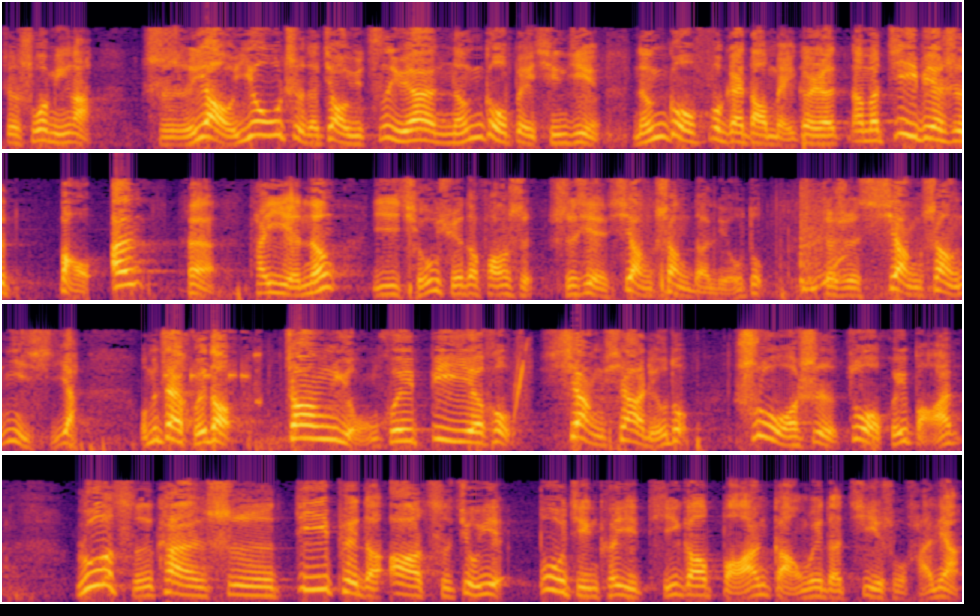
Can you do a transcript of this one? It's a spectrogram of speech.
这说明啊，只要优质的教育资源能够被倾尽，能够覆盖到每个人，那么即便是保安。哼，他也能以求学的方式实现向上的流动，这是向上逆袭呀。我们再回到张永辉毕业后向下流动，硕士做回保安，如此看是低配的二次就业，不仅可以提高保安岗位的技术含量，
